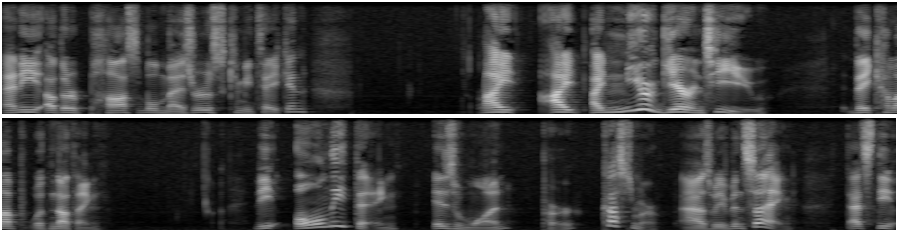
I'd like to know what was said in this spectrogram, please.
any other possible measures can be taken, I I I near guarantee you they come up with nothing. The only thing is one per customer, as we've been saying. That's the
